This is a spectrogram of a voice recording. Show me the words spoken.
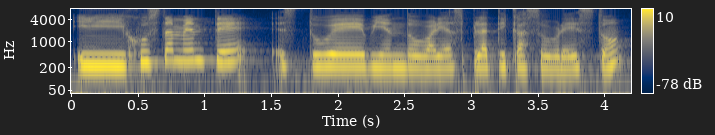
Y justamente estuve viendo varias pláticas sobre esto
